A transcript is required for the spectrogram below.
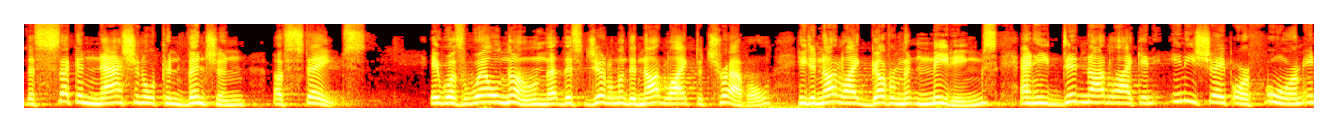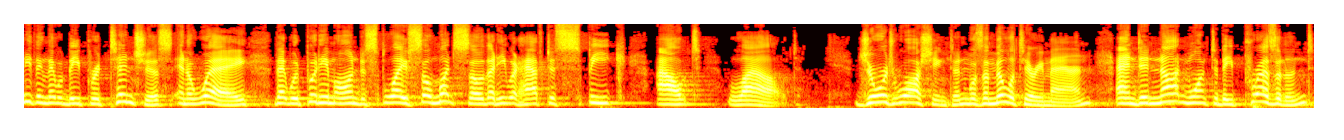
the second national convention of states. It was well known that this gentleman did not like to travel. He did not like government meetings, and he did not like in any shape or form anything that would be pretentious in a way that would put him on display so much so that he would have to speak out loud. George Washington was a military man and did not want to be president,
